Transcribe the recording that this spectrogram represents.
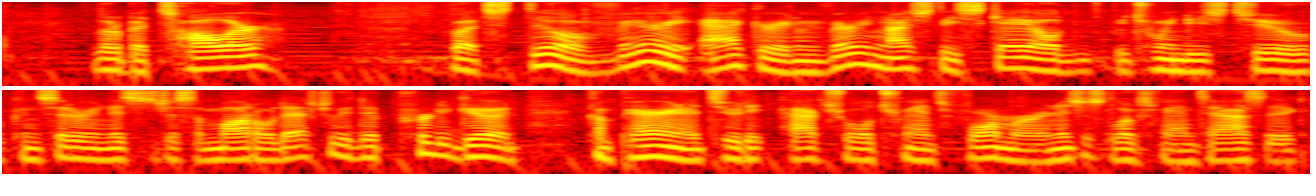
a little bit taller, but still very accurate and very nicely scaled between these two, considering this is just a model. They actually did pretty good comparing it to the actual Transformer, and it just looks fantastic.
